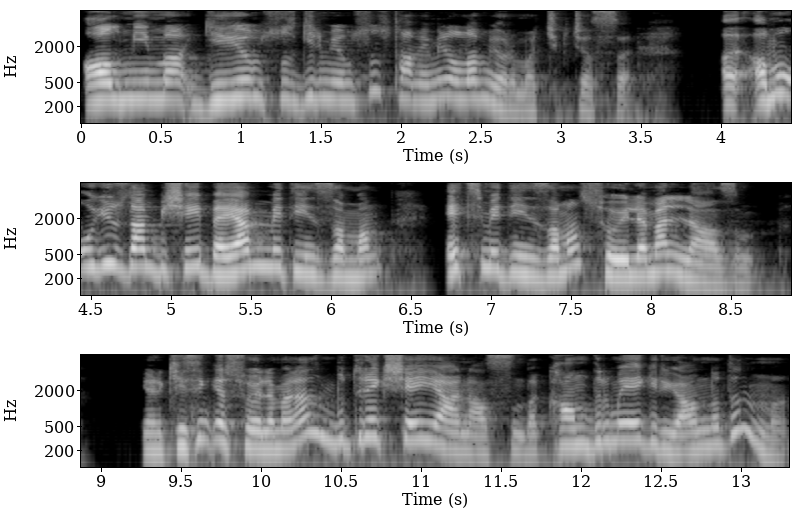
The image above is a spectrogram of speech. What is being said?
almayayım'a giriyor musunuz girmiyor musunuz tam emin olamıyorum açıkçası. Ama o yüzden bir şeyi beğenmediğin zaman etmediğin zaman söylemen lazım. Yani kesinlikle söylemen lazım. Bu direkt şey yani aslında kandırmaya giriyor anladın mı?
